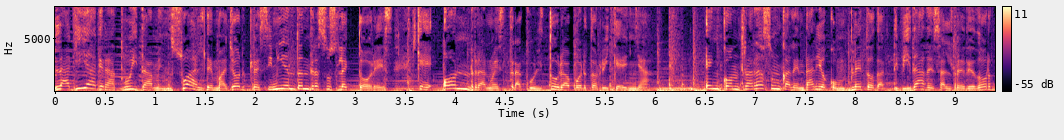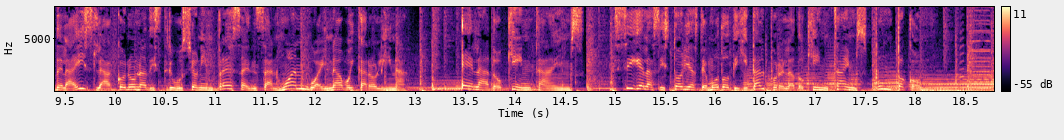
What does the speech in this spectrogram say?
La guía gratuita mensual de mayor crecimiento entre sus lectores que honra nuestra cultura puertorriqueña. Encontrarás un calendario completo de actividades alrededor de la isla con una distribución impresa en San Juan, Guaynabo y Carolina. El Adoquin Times. Sigue las historias de modo digital por eladoquintimes.com.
